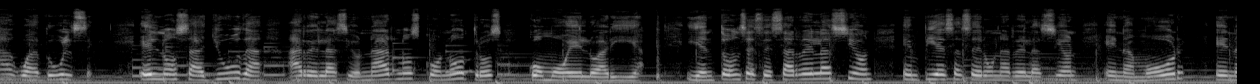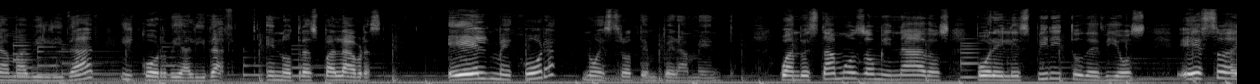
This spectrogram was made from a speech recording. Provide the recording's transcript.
agua dulce. Él nos ayuda a relacionarnos con otros como Él lo haría. Y entonces esa relación empieza a ser una relación en amor, en amabilidad y cordialidad. En otras palabras, Él mejora nuestro temperamento. Cuando estamos dominados por el Espíritu de Dios, esa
